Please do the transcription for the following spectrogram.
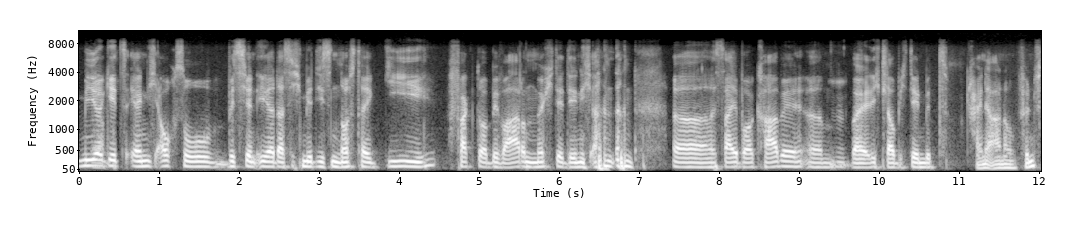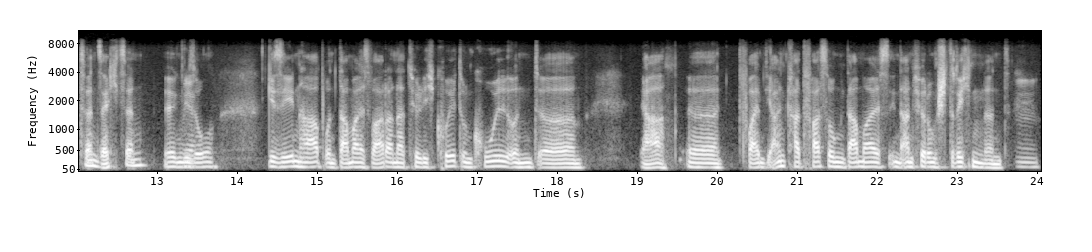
mir ja. geht es eigentlich auch so ein bisschen eher, dass ich mir diesen Nostalgie-Faktor bewahren möchte, den ich an, an äh, Cyborg habe, ähm, mhm. weil ich glaube, ich den mit, keine Ahnung, 15, 16 irgendwie ja. so gesehen habe und damals war er natürlich Kult und cool und äh, ja, äh, vor allem die Uncut-Fassung damals in Anführungsstrichen und mhm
